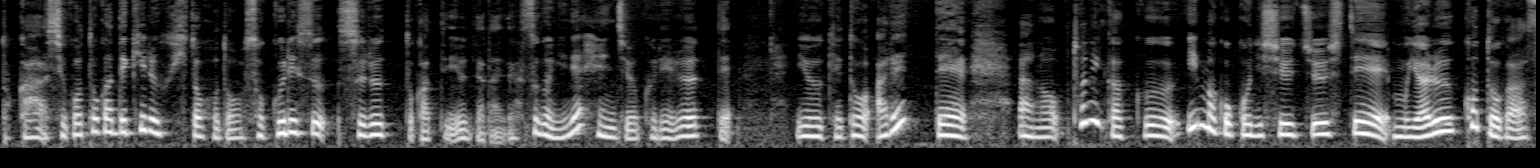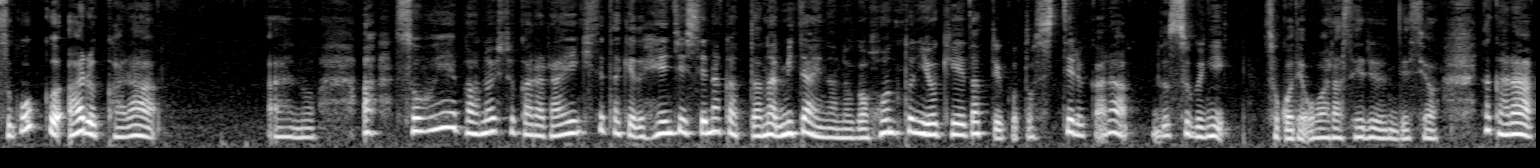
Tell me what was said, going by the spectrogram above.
とか仕事ができる人ほど即レスするとかって言うじゃないですかすぐにね返事をくれるって言うけどあれってあのとにかく今ここに集中してもうやることがすごくあるからあのそういえばあの人から LINE 来てたけど返事してなかったなみたいなのが本当に余計だっていうことを知ってるからすぐにそこで終わらせるんですよだから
